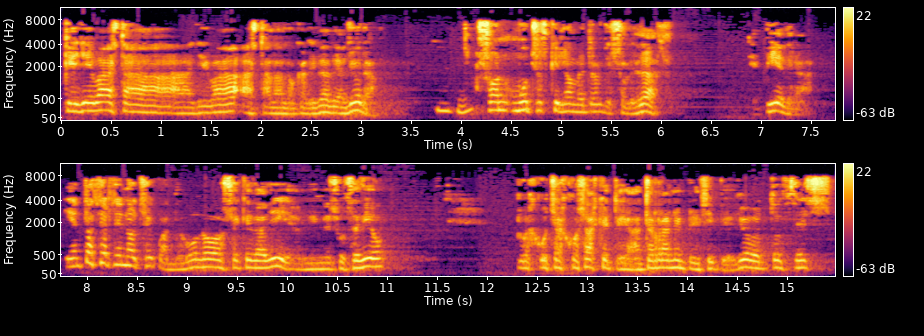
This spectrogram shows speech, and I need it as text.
Que lleva hasta, lleva hasta la localidad de Ayora. Son muchos kilómetros de soledad, de piedra. Y entonces de noche, cuando uno se queda allí, a mí me sucedió, tú escuchas cosas que te aterran en principio. Yo entonces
